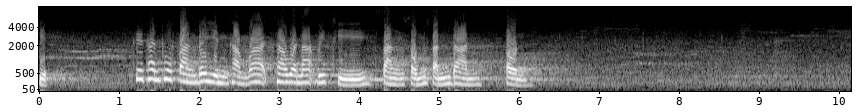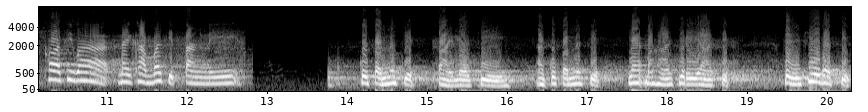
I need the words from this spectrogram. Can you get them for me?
กิจ ที่ท่านผู้ฟังได้ยินคำว่าชาวนะวิถี สั่งสมสันดานตน ข้อที่ว่าในคำว่าจิตตังนี้ กุศลจิตฝ่ายโลกีอกุศลจิต และมหากิริยาจิตจึงชื่อว่าจิต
